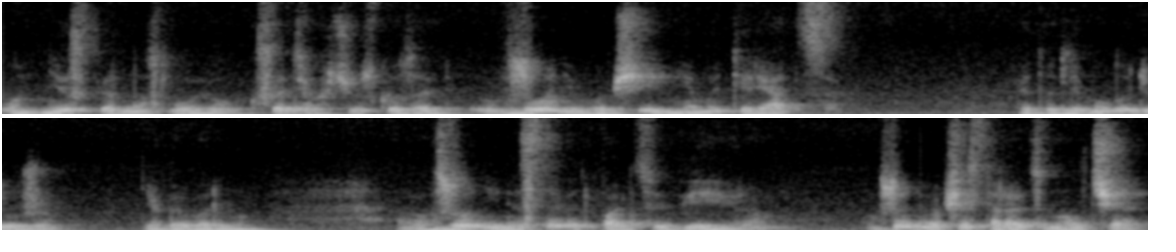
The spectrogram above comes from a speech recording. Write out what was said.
он не сквернословил. Кстати, хочу сказать, в зоне вообще не матерятся. Это для молодежи, я говорю. В зоне не ставят пальцы веером. В зоне вообще стараются молчать.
